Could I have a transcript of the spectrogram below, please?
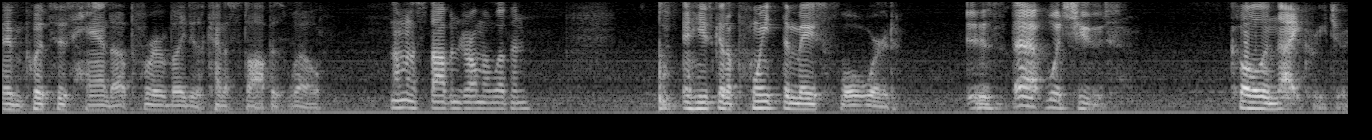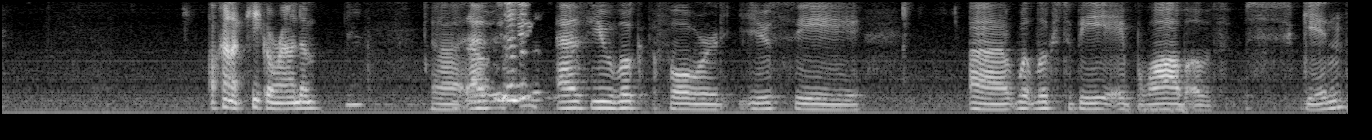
and puts his hand up for everybody to kind of stop as well. I'm gonna stop and draw my weapon. And he's gonna point the mace forward. Is that what you'd call a night creature? I'll kind of peek around him. Uh, as, you as you look forward, you see uh, what looks to be a blob of skin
